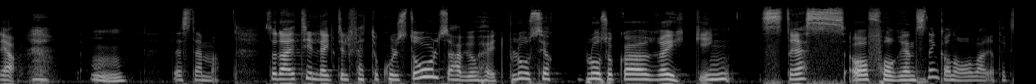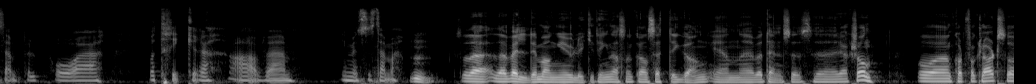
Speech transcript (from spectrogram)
Ja, mm. det stemmer. Så da i tillegg til fett og kolesterol, så har vi jo høyt blodsukker, røyking, stress og forurensning kan også være et eksempel på, eh, på triggere av uh, immunsystemet. Mm. Så det er, det er, veldig mange ulike ting da, som kan sette i gang en eh, betennelsesreaksjon. Og eh, kort forklart så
